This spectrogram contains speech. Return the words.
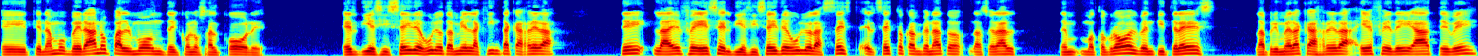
Eh, tenemos Verano Palmonte con los halcones. El 16 de julio también la quinta carrera de la FS el 16 de julio, la el sexto campeonato nacional de motocross, el 23, la primera carrera FDATV,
